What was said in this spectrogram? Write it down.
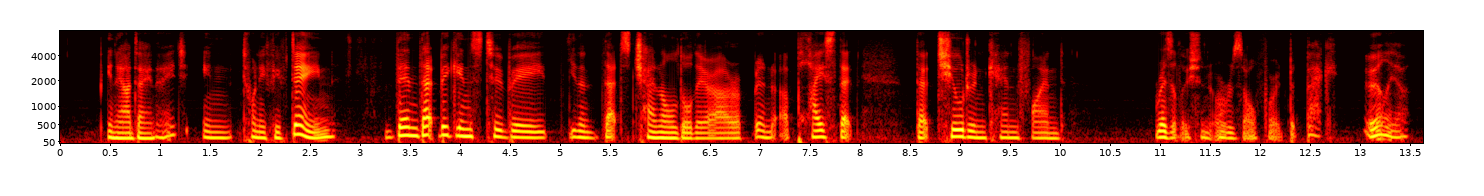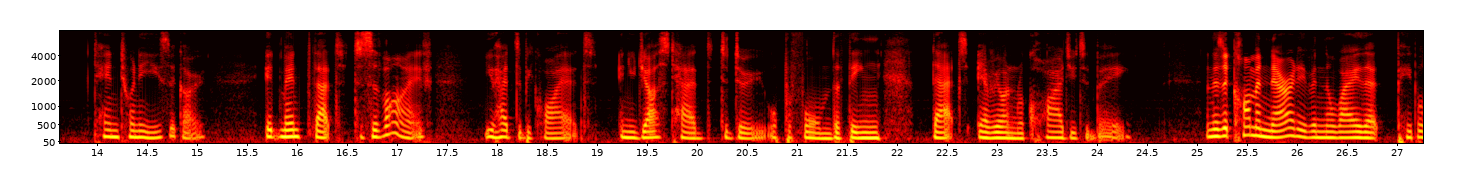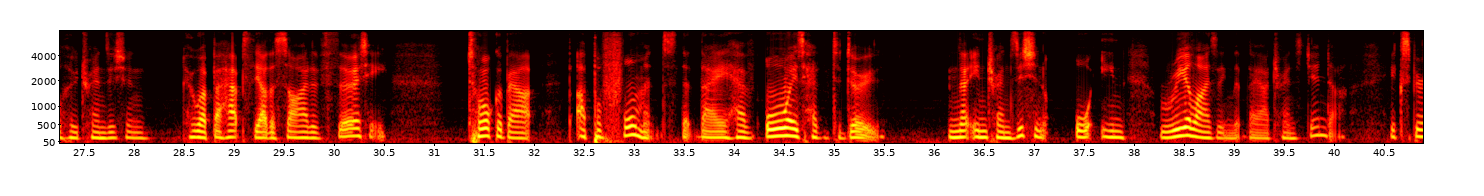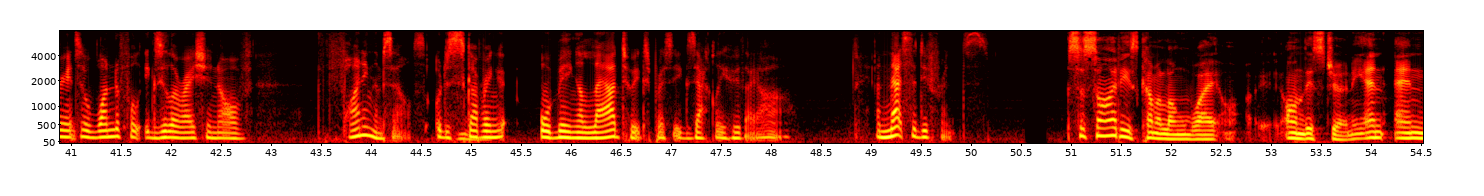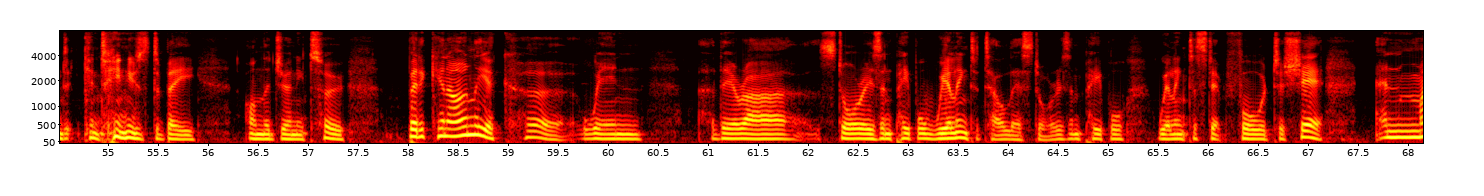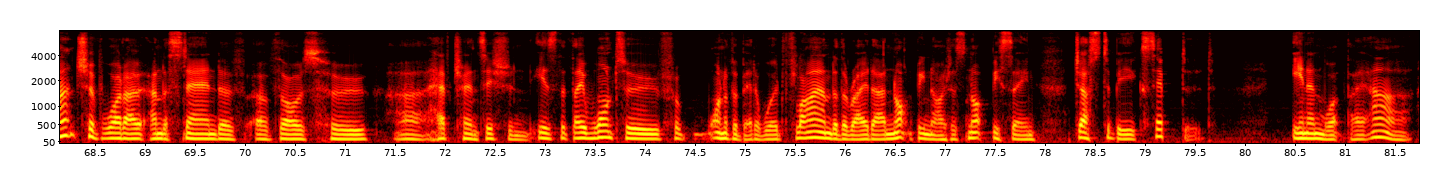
in our day and age, in 2015, then that begins to be, you know, that's channeled or there are a, a place that that children can find resolution or resolve for it. But back earlier, 10, 20 years ago, it meant that to survive, you had to be quiet and you just had to do or perform the thing that everyone required you to be. And there's a common narrative in the way that people who transition, who are perhaps the other side of 30, talk about a performance that they have always had to do, and that in transition or in realizing that they are transgender, experience a wonderful exhilaration of finding themselves or discovering or being allowed to express exactly who they are. And that's the difference. Society's come a long way on this journey and, and continues to be on the journey too. But it can only occur when there are stories and people willing to tell their stories and people willing to step forward to share. And much of what I understand of, of those who uh, have transitioned is that they want to, for want of a better word, fly under the radar, not be noticed, not be seen, just to be accepted in and what they are.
